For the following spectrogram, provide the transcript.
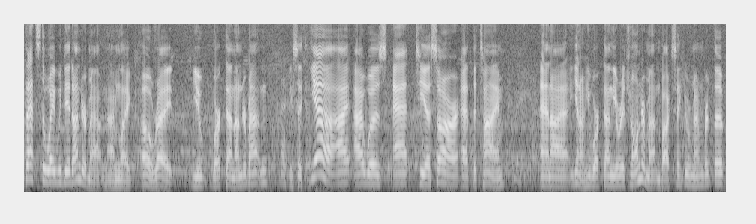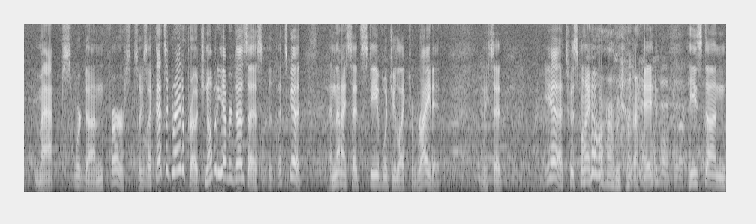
that's the way we did Undermountain." I'm like, "Oh right." You worked on Undermountain? He said, "Yeah, I, I was at TSR at the time, and I, you know, he worked on the original Undermountain box set. He remembered the maps were done first. So he's like, "That's a great approach. Nobody ever does this. That's good." And then I said, "Steve, would you like to write it?" And he said, "Yeah, twist my arm." right? he's done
